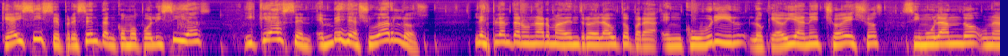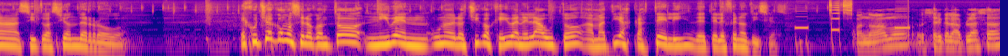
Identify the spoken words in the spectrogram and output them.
que ahí sí se presentan como policías y ¿qué hacen? En vez de ayudarlos, les plantan un arma dentro del auto para encubrir lo que habían hecho ellos, simulando una situación de robo. Escuchá cómo se lo contó Niven, uno de los chicos que iba en el auto, a Matías Castelli de Telefe Noticias. Cuando vamos cerca de la plaza,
